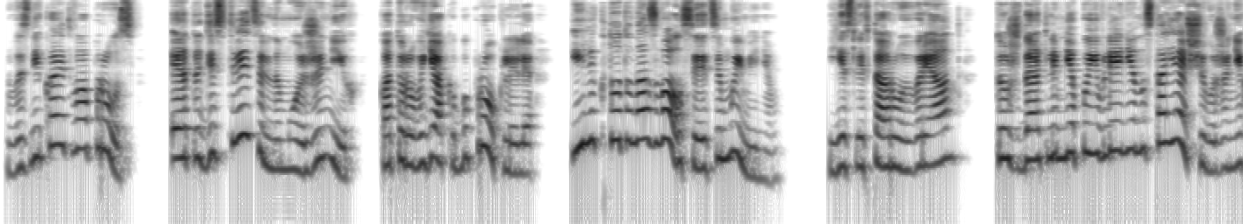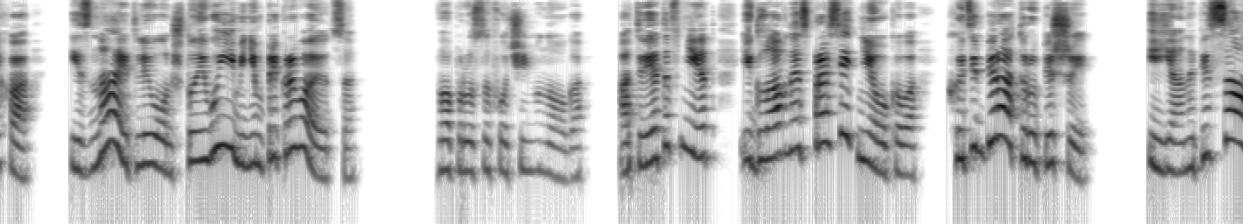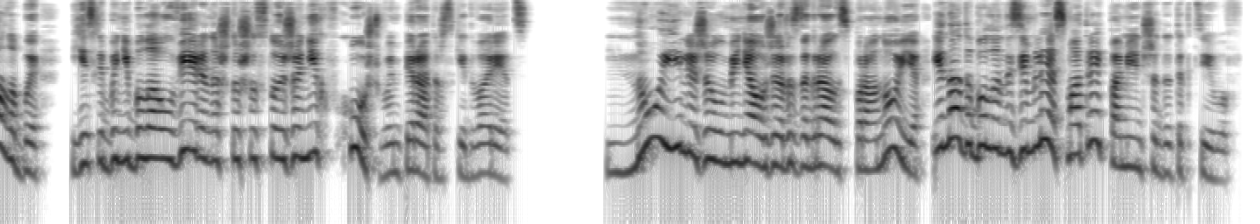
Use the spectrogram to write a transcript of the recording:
Возникает вопрос, это действительно мой жених, которого якобы прокляли, или кто-то назвался этим именем? Если второй вариант, то ждать ли мне появления настоящего жениха, и знает ли он, что его именем прикрываются? Вопросов очень много. Ответов нет, и главное спросить не у кого, хоть императору пиши. И я написала бы, если бы не была уверена, что шестой жених вхож в императорский дворец. Ну, или же у меня уже разыгралась паранойя, и надо было на земле смотреть поменьше детективов.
